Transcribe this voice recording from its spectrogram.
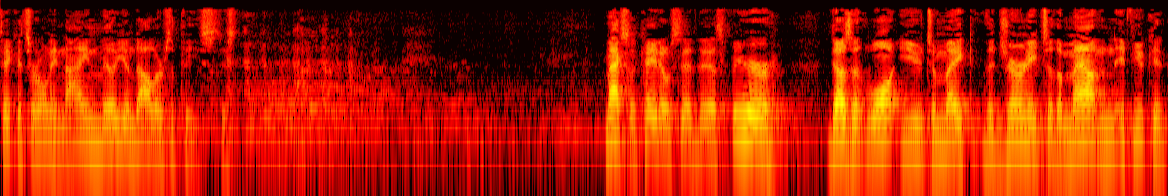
Tickets are only $9 million apiece. Just Max Lucado said this fear doesn't want you to make the journey to the mountain. If you can,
